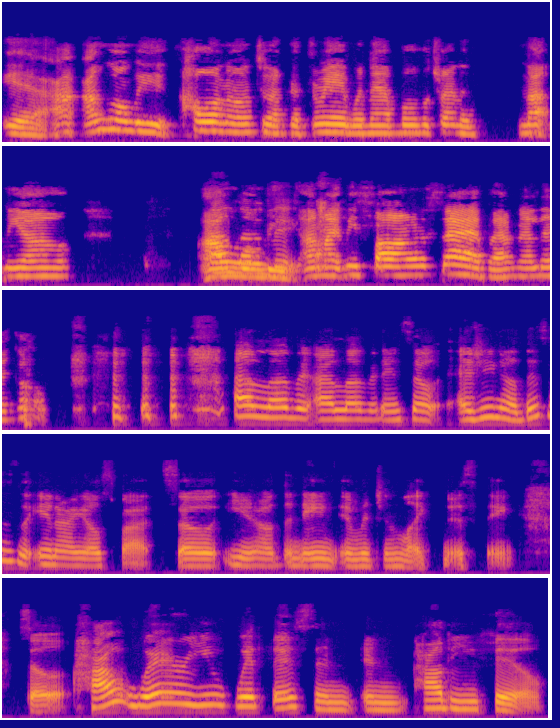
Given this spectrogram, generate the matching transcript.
yeah, I, am going to be holding on to like a thread when that bull trying to knock me out. I'm gonna be it. I might be falling on the side, but I'm not letting go. I love it. I love it. And so as you know, this is the NIL spot. So, you know, the name, image, and likeness thing. So how where are you with this and and how do you feel?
